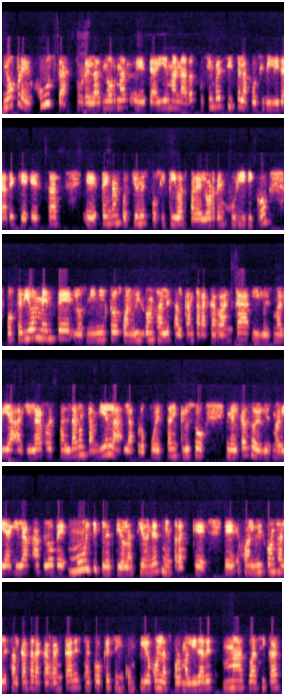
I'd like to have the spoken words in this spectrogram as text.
no prejuzga sobre las normas eh, de ahí emanadas, pues siempre existe la posibilidad de que éstas eh, tengan cuestiones positivas para el orden jurídico. Posteriormente, los ministros Juan Luis González Alcántara Carranca y Luis María Aguilar respaldaron también la, propuesta, incluso en el caso de Luis María Aguilar habló de múltiples violaciones, mientras que eh, Juan Luis González Alcántara Carrancá destacó que se incumplió con las formalidades más básicas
